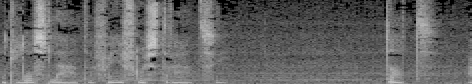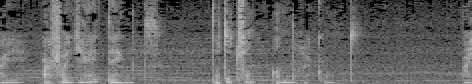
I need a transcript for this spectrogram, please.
Het loslaten van je frustratie. Dat waar waarvan jij denkt dat het van anderen komt. Maar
